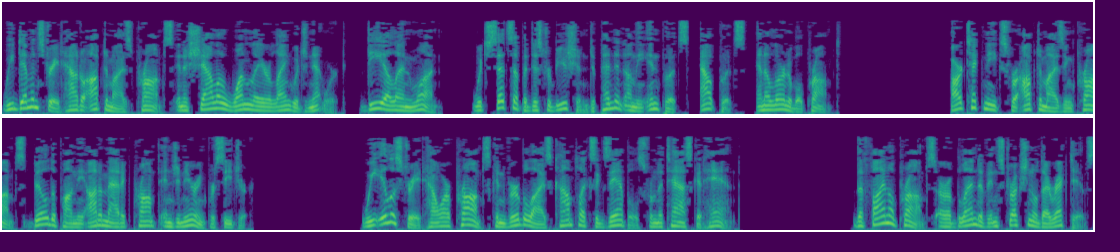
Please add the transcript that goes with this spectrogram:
we demonstrate how to optimize prompts in a shallow one layer language network, DLN1, which sets up a distribution dependent on the inputs, outputs, and a learnable prompt. Our techniques for optimizing prompts build upon the automatic prompt engineering procedure. We illustrate how our prompts can verbalize complex examples from the task at hand. The final prompts are a blend of instructional directives,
